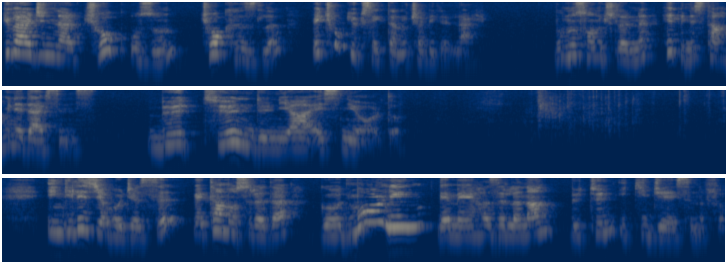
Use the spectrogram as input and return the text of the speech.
Güvercinler çok uzun, çok hızlı ve çok yüksekten uçabilirler. Bunun sonuçlarını hepiniz tahmin edersiniz. Bütün dünya esniyordu. İngilizce hocası ve tam o sırada good morning demeye hazırlanan bütün 2C sınıfı.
